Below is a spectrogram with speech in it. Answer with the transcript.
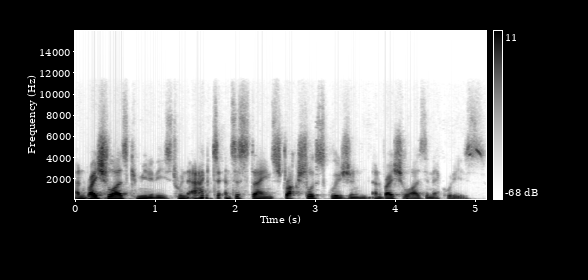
and racialised communities to enact and sustain structural exclusion and racialised inequities.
